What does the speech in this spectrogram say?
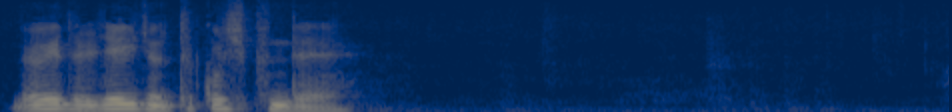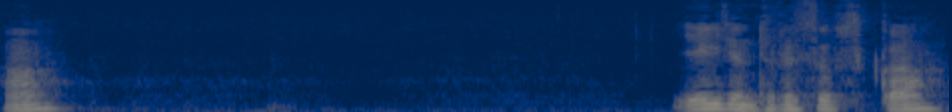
너희들 얘기 좀 듣고 싶은데, 어? 얘기 좀 들을 수 없을까?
